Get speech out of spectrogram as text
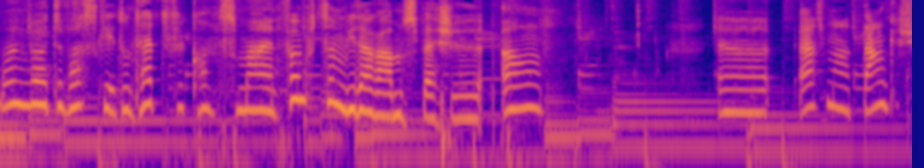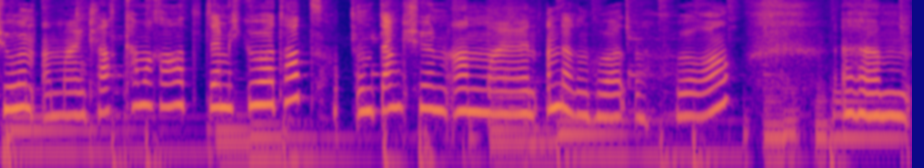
Moin Leute, was geht und herzlich willkommen zu meinem 15 Wiedergaben-Special. Ähm, äh, erstmal Dankeschön an meinen Klassenkamerad, der mich gehört hat. Und Dankeschön an meinen anderen Hör Hörer. Ähm,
